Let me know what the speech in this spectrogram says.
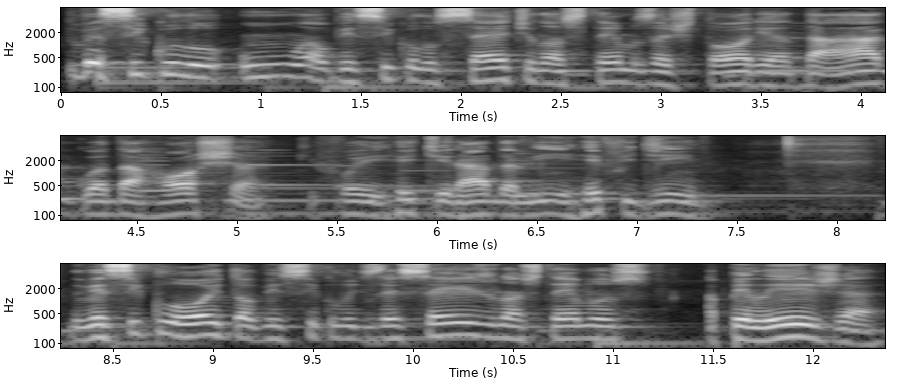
Do versículo 1 ao versículo 7, nós temos a história da água da rocha que foi retirada ali em Refidim. Do versículo 8 ao versículo 16, nós temos a peleja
